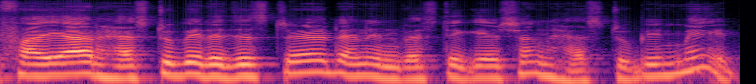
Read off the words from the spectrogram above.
FIR has to be registered and investigation has to be made.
